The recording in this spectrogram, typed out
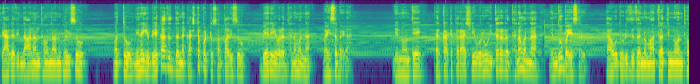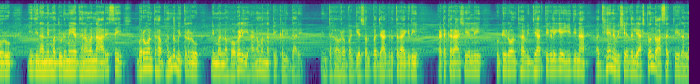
ತ್ಯಾಗದಿಂದ ಆನಂದವನ್ನು ಅನುಭವಿಸು ಮತ್ತು ನಿನಗೆ ಬೇಕಾದದ್ದನ್ನು ಕಷ್ಟಪಟ್ಟು ಸಂಪಾದಿಸು, ಬೇರೆಯವರ ಧನವನ್ನು ಬಯಸಬೇಡ. ಎನ್ನುವಂತೆ ಕರ್ಕಾಟಕ ರಾಶಿಯವರು ಇತರರ ಧನವನ್ನು ಎಂದೂ ಬಯಸರು. ತಾವು ದುಡಿದುದನ್ನು ಮಾತ್ರ ತಿನ್ನುವಂಥವರು ಈ ದಿನ ನಿಮ್ಮ ದುಡಿಮೆಯ ಧನವನ್ನು ಆರಿಸಿ ಬರುವಂತಹ ಬಂಧು ಮಿತ್ರರು ನಿಮ್ಮನ್ನು ಹೊಗಳಿ ಹಣವನ್ನು ಪೀಕಲಿದ್ದಾರೆ. ಇಂತಹವರ ಬಗ್ಗೆ ಸ್ವಲ್ಪ ಜಾಗೃತರಾಗಿರಿ. ಕಟಕ ರಾಶಿಯಲ್ಲಿ ಹುಟ್ಟಿರುವಂತಹ ವಿದ್ಯಾರ್ಥಿಗಳಿಗೆ ಈ ದಿನ ಅಧ್ಯಯನ ವಿಷಯದಲ್ಲಿ ಅಷ್ಟೊಂದು ಆಸಕ್ತಿ ಇರಲ್ಲ.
